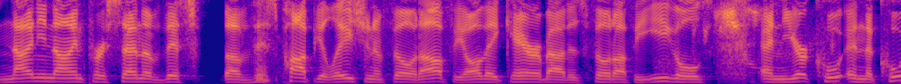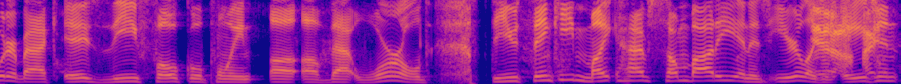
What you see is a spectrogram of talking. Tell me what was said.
99% of this of this population in Philadelphia, all they care about is Philadelphia Eagles, and your and the quarterback is the focal point uh, of that world. Do you think he might have somebody in his ear, like Yeah, an I- agent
